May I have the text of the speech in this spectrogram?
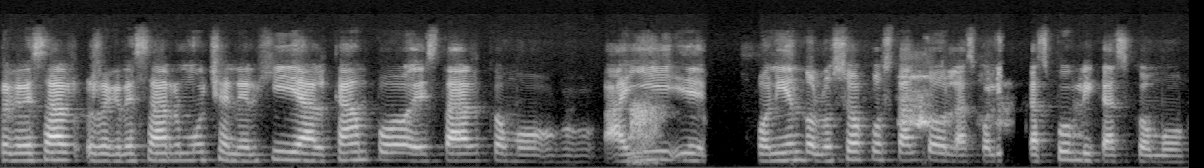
regresar, regresar mucha energía al campo, estar como ahí. Poniendo los ojos tanto las políticas públicas como,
